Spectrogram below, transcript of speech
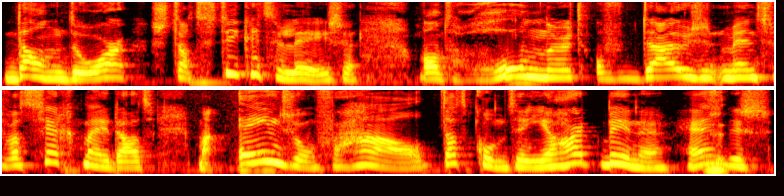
dan door statistieken te lezen. Want honderd of duizend mensen, wat zegt mij dat? Maar één zo'n verhaal, dat komt in je hart binnen. Hè? Dus,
